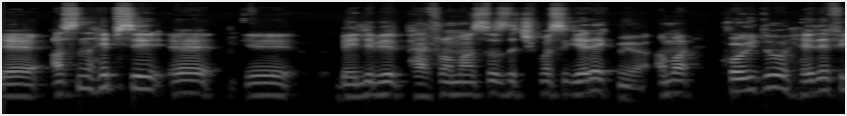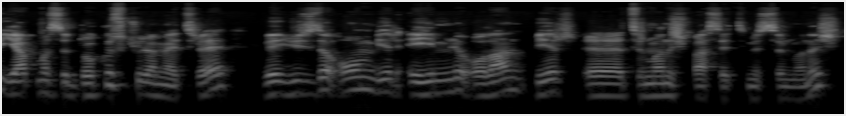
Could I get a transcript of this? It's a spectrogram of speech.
Ee, aslında hepsi e, e, belli bir performans hızla çıkması gerekmiyor. Ama koyduğu hedefi yapması 9 kilometre ve %11 eğimli olan bir e, tırmanış bahsettiğimiz tırmanış.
